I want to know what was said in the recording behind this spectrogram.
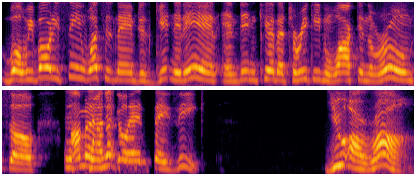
well, we've already seen what's his name just getting it in and didn't care that Tariq even walked in the room. So I'm gonna Well, have let- to go ahead and say Zeke. You are wrong.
